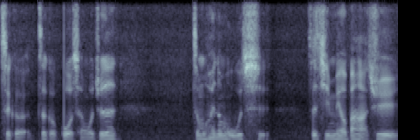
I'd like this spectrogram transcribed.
这个这个过程。我觉得怎么会那么无耻？自己没有办法去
